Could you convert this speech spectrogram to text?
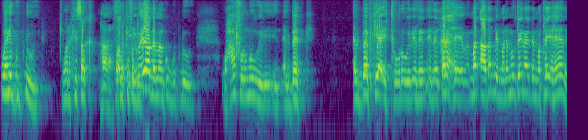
waana gubdhow. Yidhi waana kii salka. Ha Salka ku fadhiyo. salkii dhammaan ku gubdhow. Waxaa furmo yidhi albaabki. Albaabkii ay tuuro wiil ilan qaraxe mar aadan dhiman moogta inaad dhimatay aheede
